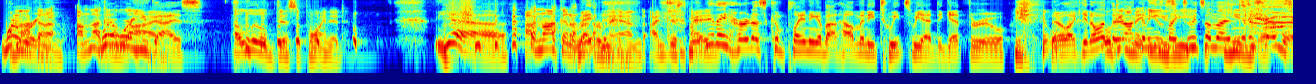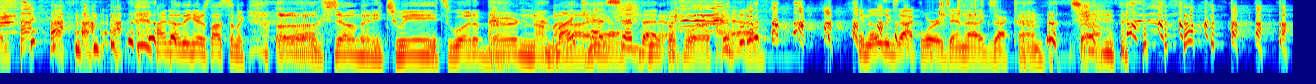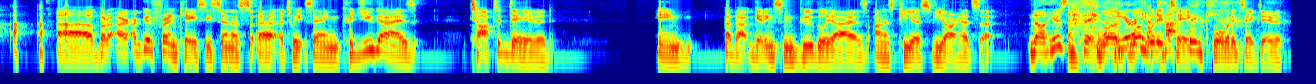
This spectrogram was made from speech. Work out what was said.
Where I'm were gonna- you? I'm not Where gonna were you guys? a little disappointed. Yeah. I'm not going to reprimand. I'm just Maybe I, they heard us complaining about how many tweets we had to get through. They're like, you know what? We'll They're not going to use my tweets. I'm not even going to send one. I know they hear us last time like, ugh, so many tweets. What a burden on my Mike life. has Yeah. said that before. I have in those exact words and that exact tone. So, uh, but our, our good friend Casey sent us uh, a tweet saying, "Could you guys talk to David and about getting some googly eyes on his PSVR headset? No, here's the thing. What, what would it take? What would it take, David?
